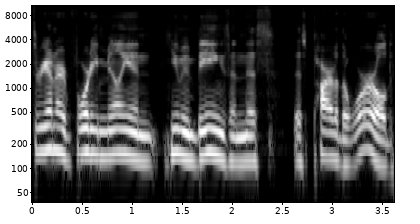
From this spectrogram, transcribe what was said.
three hundred forty million human beings in this this part of the world,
